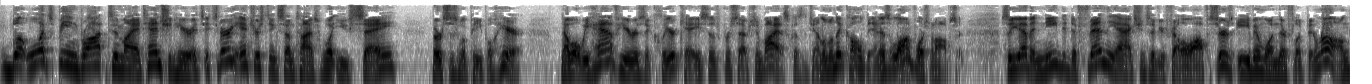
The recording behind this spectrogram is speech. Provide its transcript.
But what's being brought to my attention here, it's, it's very interesting sometimes what you say versus what people hear. Now, what we have here is a clear case of perception bias because the gentleman that called in is a law enforcement officer. So you have a need to defend the actions of your fellow officers even when they're flipping wrong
